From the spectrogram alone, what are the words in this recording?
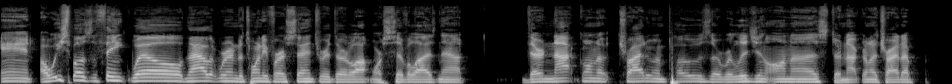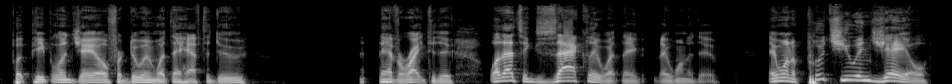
And are we supposed to think, well, now that we're in the 21st century, they're a lot more civilized now? They're not going to try to impose their religion on us. They're not going to try to put people in jail for doing what they have to do. They have a right to do. Well, that's exactly what they, they want to do. They want to put you in jail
